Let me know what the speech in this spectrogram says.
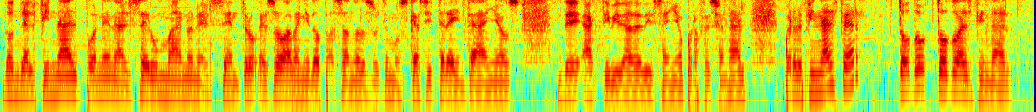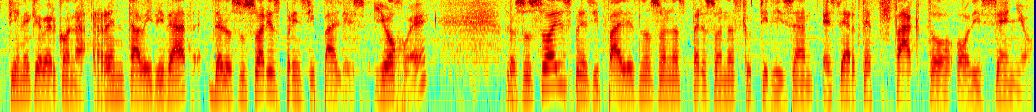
donde al final ponen al ser humano en el centro. Eso ha venido pasando los últimos casi 30 años de actividad de diseño profesional. Pero al final, Fer, todo, todo al final tiene que ver con la rentabilidad de los usuarios principales. Y ojo, ¿eh? Los usuarios principales no son las personas que utilizan ese artefacto o diseño,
